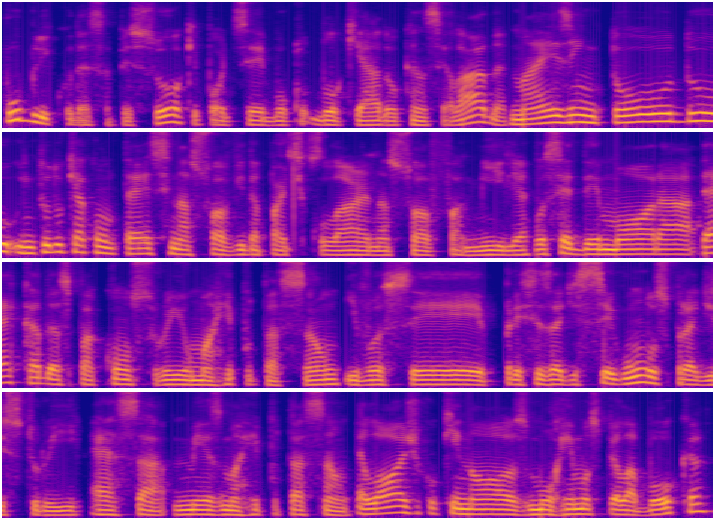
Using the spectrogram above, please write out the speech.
público dessa pessoa, que pode ser ser bloqueada ou cancelada, mas em todo, em tudo que acontece na sua vida particular, na sua família, você demora décadas para construir uma reputação e você precisa de segundos para destruir essa mesma reputação. É lógico que nós morremos pela boca,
